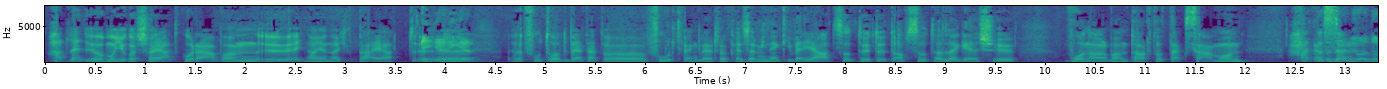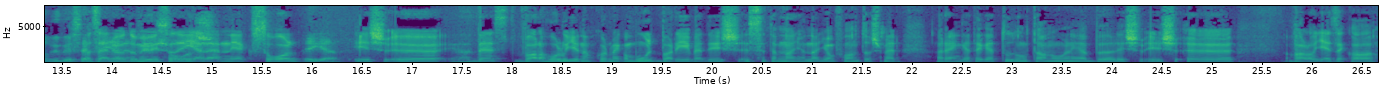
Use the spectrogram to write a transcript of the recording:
Hát lehet, mondjuk a saját korában egy nagyon nagy pályát igen, igen. futott be, tehát a Furtwänglertől kezdve mindenkivel játszott, őt, őt abszolút a legelső vonalban tartották számon. Hát, hát az előadó művészet az előadó művészet jelennek szól. Igen. És, de ezt valahol ugyanakkor meg a múltba révedés szerintem nagyon-nagyon fontos, mert rengeteget tudunk tanulni ebből, és, és valahogy ezek a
